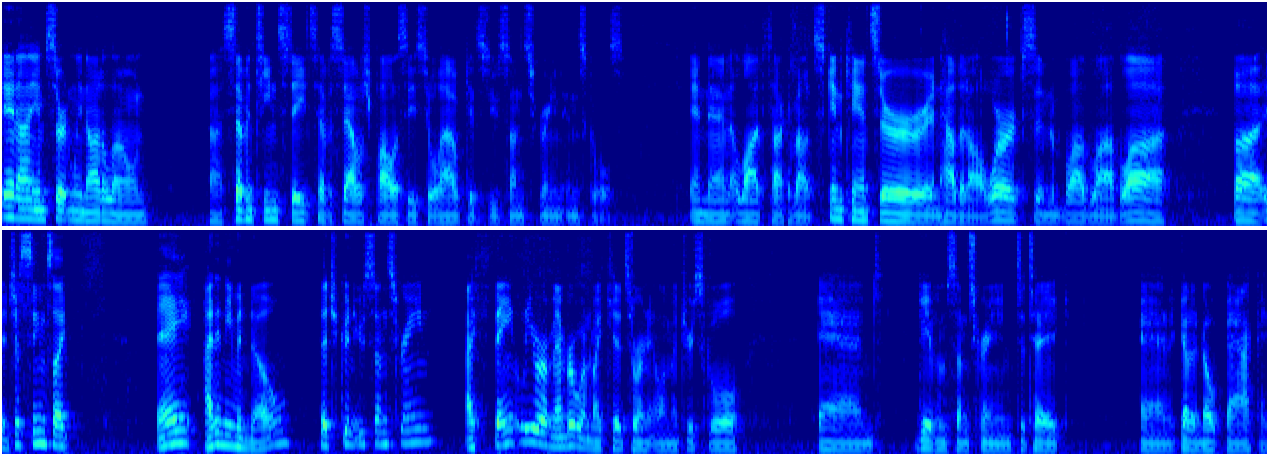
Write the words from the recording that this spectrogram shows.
And I am certainly not alone. Uh, 17 states have established policies to allow kids to use sunscreen in schools. And then a lot to talk about skin cancer and how that all works and blah, blah, blah. But it just seems like, A, I didn't even know that you couldn't use sunscreen. I faintly remember when my kids were in elementary school and gave them sunscreen to take and got a note back, I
